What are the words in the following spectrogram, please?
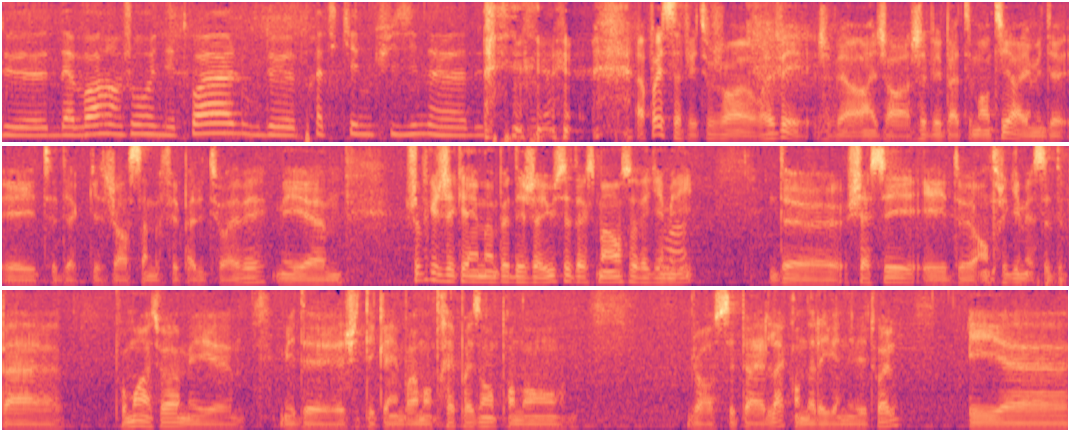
de- d'avoir un jour une étoile ou de pratiquer une cuisine euh. Après, ça fait toujours rêver. Je vais, genre, je vais pas te mentir et, me dire- et te dire que genre, ça me fait pas du tout rêver. Mais euh, je trouve que j'ai quand même un peu déjà eu cette expérience avec Emily de chasser et de, entre guillemets, c'était pas pour moi, tu vois, mais, euh, mais j'étais quand même vraiment très présent pendant genre cette période-là quand on allait gagner l'étoile. Et euh,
